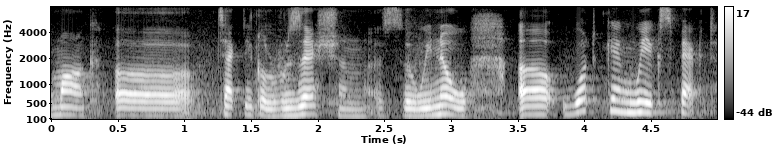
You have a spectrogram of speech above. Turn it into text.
mark a technical recession, so we know. Uh, what can we expect?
